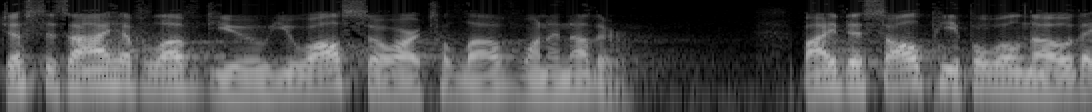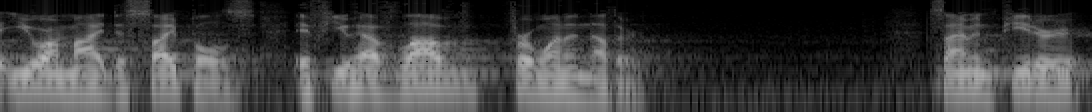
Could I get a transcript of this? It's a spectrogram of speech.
Just as I have loved you, you also are to love one another. By this, all people will know that you are my disciples, if you have love for one another. Simon Peter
